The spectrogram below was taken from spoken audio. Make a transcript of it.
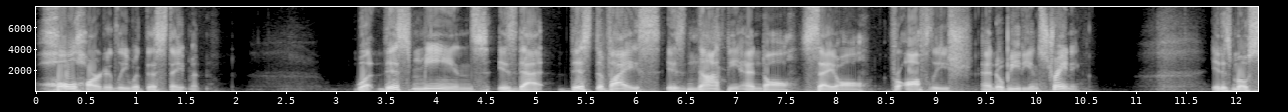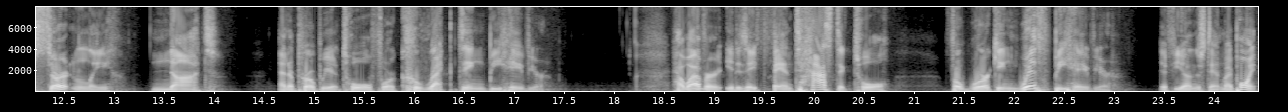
wholeheartedly with this statement. What this means is that this device is not the end all, say all for off leash and obedience training it is most certainly not an appropriate tool for correcting behavior. However, it is a fantastic tool for working with behavior, if you understand my point.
